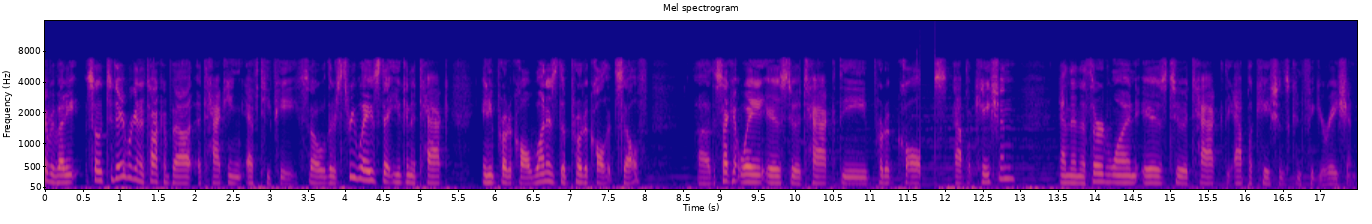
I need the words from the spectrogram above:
everybody. So today we're going to talk about attacking FTP. So there's three ways that you can attack any protocol. One is the protocol itself. Uh, the second way is to attack the protocol's application. And then the third one is to attack the application's configuration.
